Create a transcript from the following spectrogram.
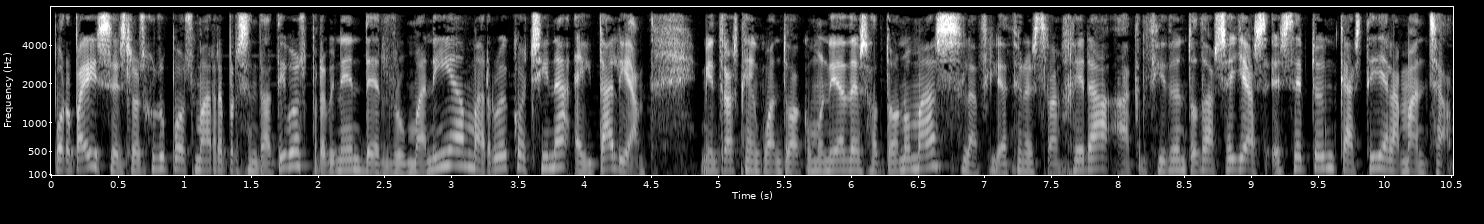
Por países, los grupos más representativos provienen de Rumanía, Marruecos, China e Italia, mientras que en cuanto a comunidades autónomas, la afiliación extranjera ha crecido en todas ellas, excepto en Castilla-La Mancha.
